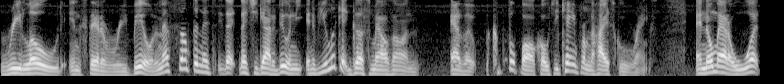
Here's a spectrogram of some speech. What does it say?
reload instead of rebuild. And that's something that, that, that you got to do. And, and if you look at Gus Malzahn as a football coach, he came from the high school ranks. And no matter what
